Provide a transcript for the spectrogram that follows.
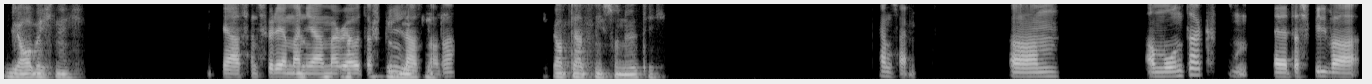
Glaube ich nicht. Ja, sonst würde man ja Mariota spielen lassen, oder? Ich glaube, der hat es nicht so nötig. Kann sein. Ähm, am Montag, äh, das Spiel war,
